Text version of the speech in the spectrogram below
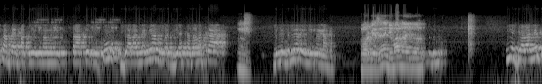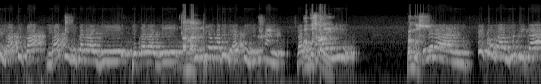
sampai 45 menit terakhir itu jalanannya luar biasa banget kak. Hmm. Bener-bener ini mah. Luar biasanya gimana itu? Iya jalannya tuh batu kak, batu bukan lagi bukan lagi Tanah. kerikil, tapi batu beneran. Batu Bagus sekali. kali. bagus Beneran. Kok bagus sih kak?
